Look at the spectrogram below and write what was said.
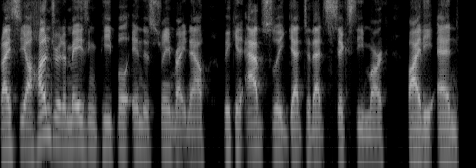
but I see 100 amazing people in the stream right now we can absolutely get to that 60 mark by the end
